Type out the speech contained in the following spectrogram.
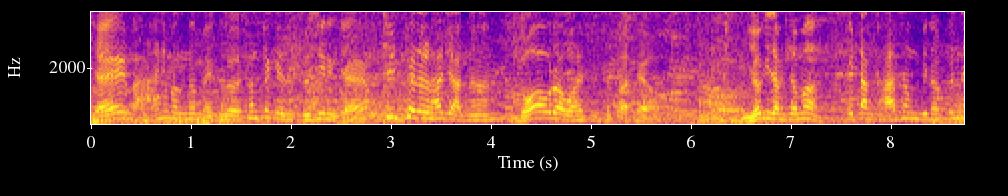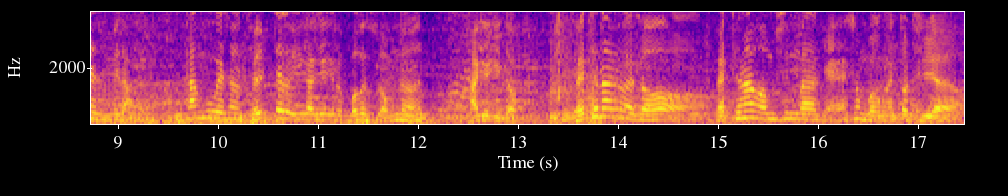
제일 많이 먹는 메뉴를 선택해서 드시는 게 실패를 하지 않는 노하우라고 할 수 있을 것 같아요. 여기 장점은 일단 가성비는 끝내줍니다. 한국에서는 절대로 이 가격으로 먹을 수 없는 가격이죠. 베트남에 와서 베트남 음식만 계속 먹으면 또 질려요.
